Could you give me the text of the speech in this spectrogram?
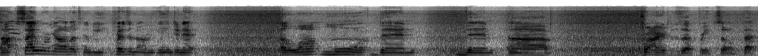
uh, Cyborg Alpha is going to be present on the internet a lot more than than uh, prior to this upgrade. So that,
